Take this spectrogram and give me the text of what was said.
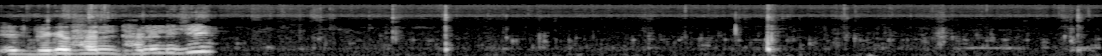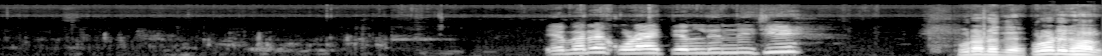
এই ঢেকে ঢালি ঢালি লিছি এবারে কড়াই তেল দিন পুরাটা দে পুরাটা ঢাল।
